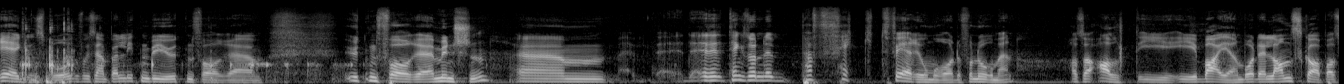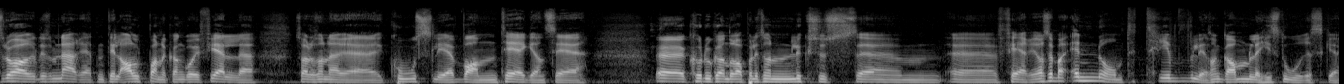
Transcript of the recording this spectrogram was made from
Regensburg, for eksempel. Liten by utenfor, uh, utenfor uh, München. Um, tenker sånn, Perfekt ferieområde for nordmenn. Altså alt i, i Bayern. Både landskapet altså Du har liksom nærheten til Alpene, kan gå i fjellet. Så har du sånne der, eh, koselige vann, Tegernsee. eh, hvor du kan dra på litt sånn luksusferie. Uh, og så det bare enormt trivelige, sånn gamle, historiske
